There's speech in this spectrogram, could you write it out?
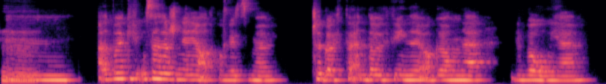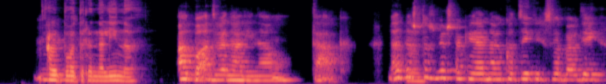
Mhm. Mm, albo jakieś uzależnienia od powiedzmy czegoś, co endorfiny ogromne wywołuje. Mm, Albo adrenalinę. albo adrenalinę, tak. No ale też, Mm. też wiesz, takie narkotyki, które bardziej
